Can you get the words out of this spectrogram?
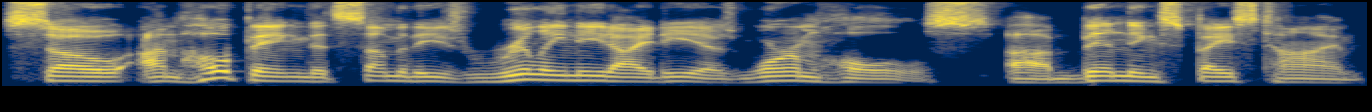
So I'm hoping that some of these really neat ideas, wormholes, uh, bending space time,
